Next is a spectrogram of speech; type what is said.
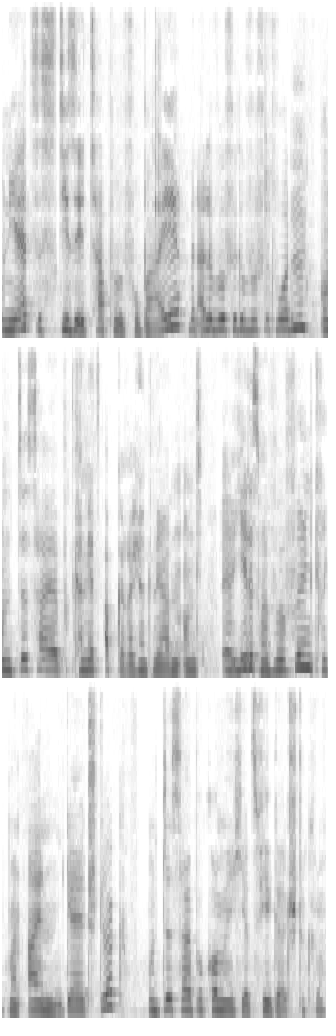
Und jetzt ist diese Etappe vorbei, wenn alle Würfel gewürfelt wurden. Und deshalb kann jetzt abgerechnet werden. Und äh, jedes Mal würfeln kriegt man ein Geldstück. Und deshalb bekomme ich jetzt vier Geldstücke.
